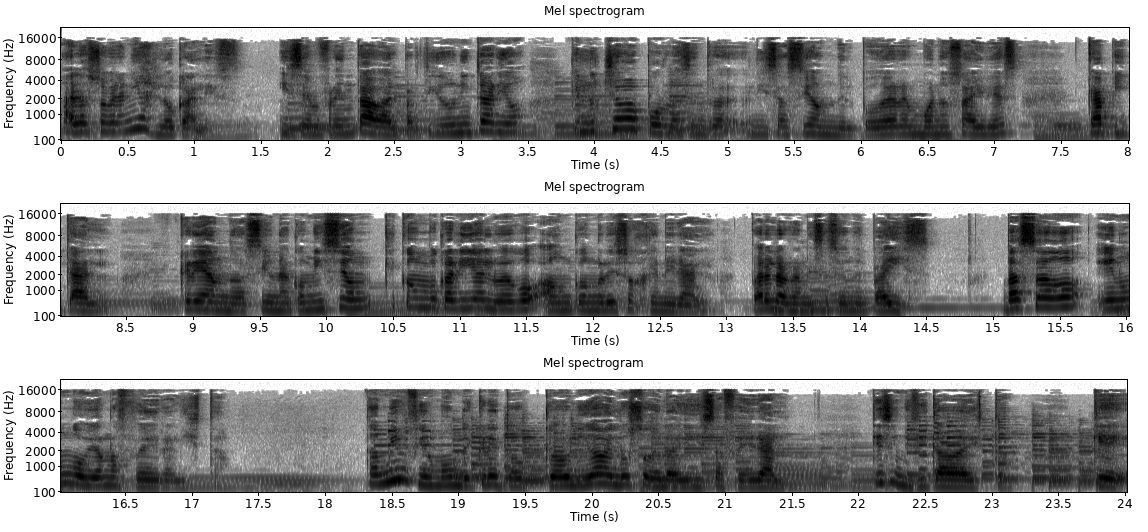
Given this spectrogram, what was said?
a las soberanías locales, y se enfrentaba al Partido Unitario que luchaba por la centralización del poder en Buenos Aires, capital, creando así una comisión que convocaría luego a un Congreso General para la organización del país, basado en un gobierno federalista. También firmó un decreto que obligaba el uso de la divisa federal. ¿Qué significaba esto? Que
